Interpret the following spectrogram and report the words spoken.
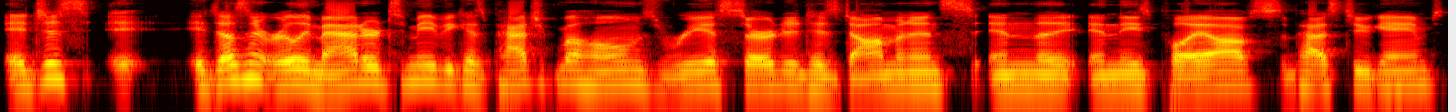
It just it, it doesn't really matter to me because Patrick Mahomes reasserted his dominance in the in these playoffs the past two games.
